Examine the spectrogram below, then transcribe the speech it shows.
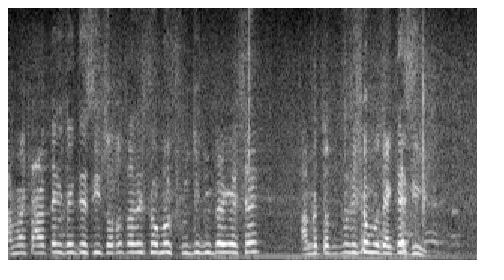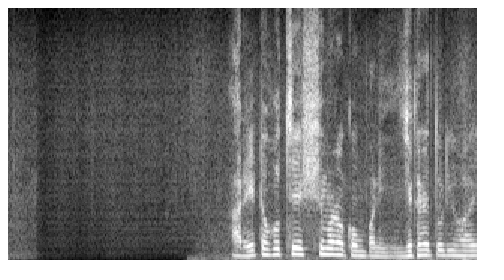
আমরা তাড়াতাড়ি দেখতেছি তত তাড়াতাড়ি সময় গেছে। আমরা তত তাড়াতাড়ি সময় দেখতেছি। আর এটা হচ্ছে সীমানো কোম্পানি, যেখানে তৈরি হয়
